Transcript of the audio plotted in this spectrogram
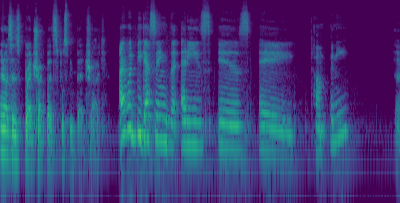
I know it says bread truck, but it's supposed to be bed truck. I would be guessing that Eddie's is a company. Uh,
